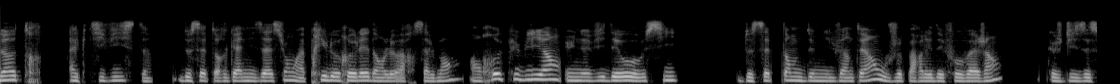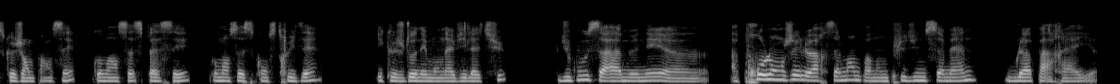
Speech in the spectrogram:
autre activiste de cette organisation a pris le relais dans le harcèlement en republiant une vidéo aussi de septembre 2021 où je parlais des faux vagins, que je disais ce que j'en pensais, comment ça se passait, comment ça se construisait et que je donnais mon avis là-dessus. Du coup, ça a mené à prolonger le harcèlement pendant plus d'une semaine où là, pareil,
